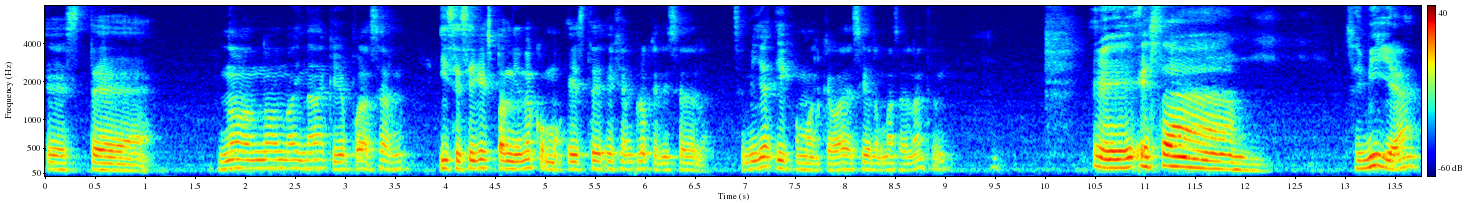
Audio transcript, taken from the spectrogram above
Este, no, no, no hay nada que yo pueda hacer. Y se sigue expandiendo como este ejemplo que dice de la semilla y como el que va a decir más adelante. Eh, esta semilla,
